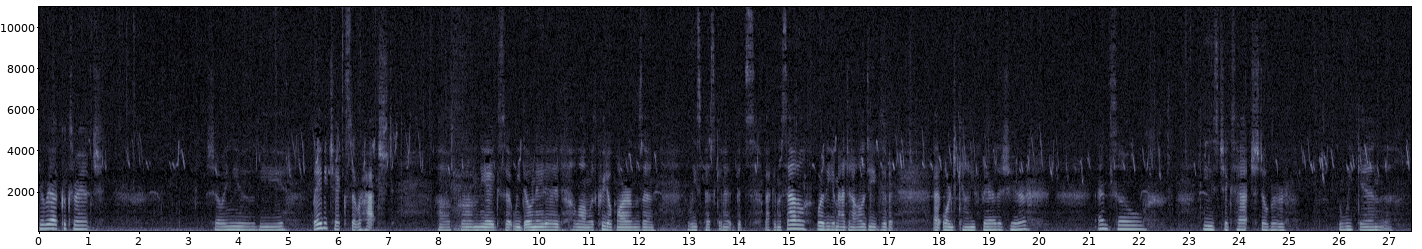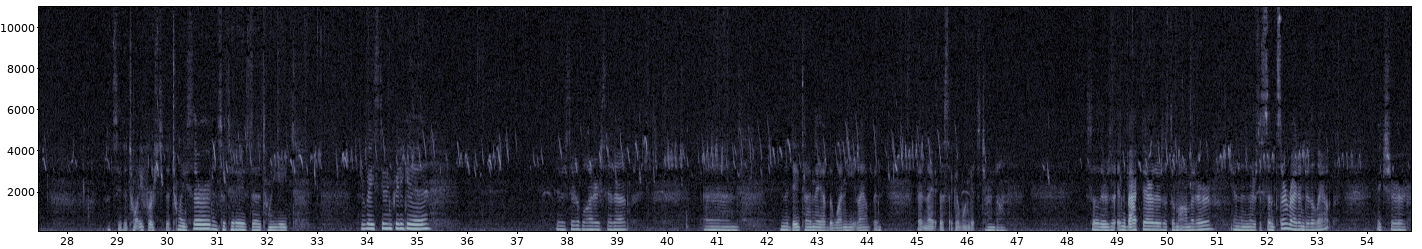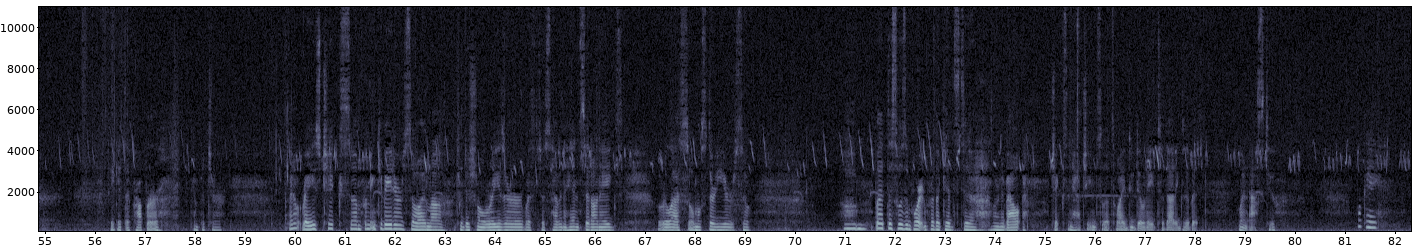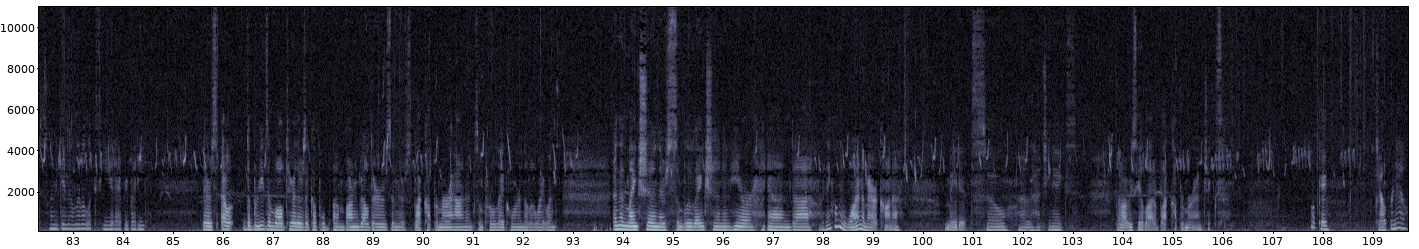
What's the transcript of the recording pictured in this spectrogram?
Here we're at Cook's Ranch. Showing you the baby chicks that were hatched uh, from the eggs that we donated along with Credo Farms and Elise Peskin at Bits Back in the Saddle for the Imaginology exhibit at Orange County Fair this year. And so these chicks hatched over the weekend, let's see, the 21st to the 23rd, and so today's the 28th. Everybody's doing pretty good. There's their water set up. And in the daytime they have the one heat lamp and at night the second one gets turned on. So there's a, in the back there there's a thermometer and then there's a sensor right under the lamp. Make sure they get the proper temperature. I don't raise chicks um, from incubators, so I'm a traditional raiser with just having a hen sit on eggs over the last almost 30 years. So, um, but this was important for the kids to learn about chicks and hatching, so that's why I do donate to that exhibit when asked to. Okay, just want to give a little look-see at everybody. There's uh, the breeds involved here. There's a couple um, Barnvelders and there's Black Copper Marans and some Pearl Leghorn, the little white ones. And then Langshan, there's some blue Langshan in here. And uh, I think only one Americana made it, so out of the hatching eggs. But obviously a lot of Black Copper Maran chicks. Okay, ciao for now.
